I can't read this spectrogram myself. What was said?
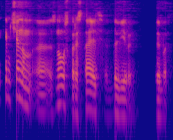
таким чином е, знову скористається довірою виборців.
